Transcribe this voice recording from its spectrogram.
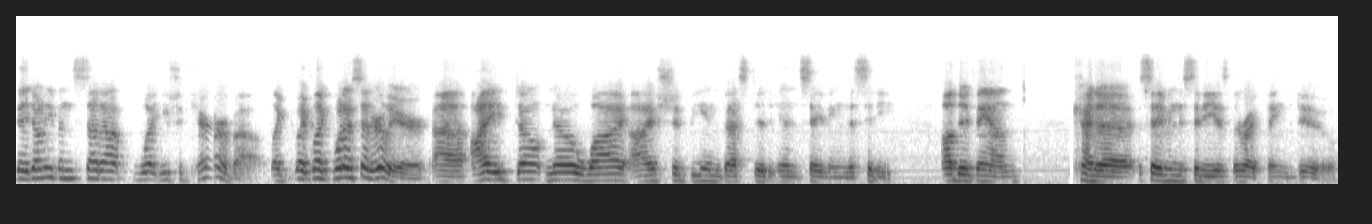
they don't even set up what you should care about. Like like like what I said earlier, uh, I don't know why I should be invested in saving the city, other than kind of saving the city is the right thing to do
